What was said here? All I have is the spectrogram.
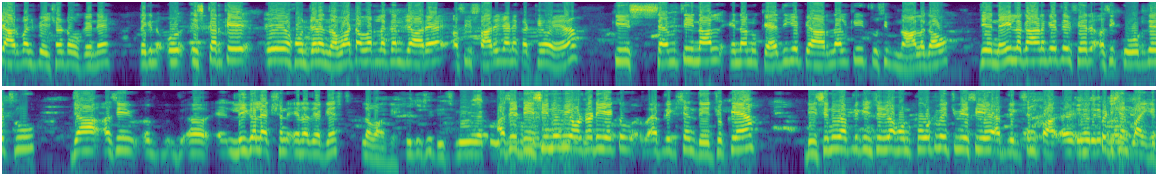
4-5 ਪੇਸ਼ੈਂਟ ਹੋ ਗਏ ਨੇ। ਲੇਕਿਨ ਇਸ ਕਰਕੇ ਇਹ ਹੁਣ ਜਿਹੜਾ ਨਵਾਂ ਟਾਵਰ ਲੱਗਣ ਜਾ ਰਿਹਾ ਹੈ, ਅਸੀਂ ਸਾਰੇ ਜਣੇ ਇਕੱਠੇ ਹੋਏ ਆ ਕਿ ਸਹਿਮਤੀ ਨਾਲ ਇਹਨਾਂ ਨੂੰ ਕਹਿ ਦਈਏ, ਪਿਆਰ ਨਾਲ ਕਿ ਤੁਸੀਂ ਨਾ ਲਗਾਓ। ਜੇ ਨਹੀਂ ਲਗਾਣਗੇ ਤੇ ਫਿਰ ਅਸੀਂ ਕੋਰਟ ਦੇ ਥਰੂ ਜਾਂ ਅਸੀਂ ਲੀਗਲ ਐਕਸ਼ਨ ਇਹਨਾਂ ਦੇ ਅਗੇਂਸਟ ਲਵਾਂਗੇ। ਤੁਸੀਂ ਡੀਸੀ ਨੂੰ ਜਾਂ ਕੋਈ ਅਸੀਂ ਡੀਸੀ ਨੂੰ ਵੀ ਆਲਰੇਡੀ ਇੱਕ ਐਪਲੀਕੇਸ਼ਨ ਦੇ ਚੁੱਕੇ ਆ ਡੀਸੀ ਨੂੰ ਐਪਲੀਕੇਸ਼ਨ ਹੁਣ ਕੋਰਟ ਵਿੱਚ ਵੀ ਅਸੀਂ ਐਪਲੀਕੇਸ਼ਨ ਪਟੀਸ਼ਨ ਪਾਈ ਹੈ।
